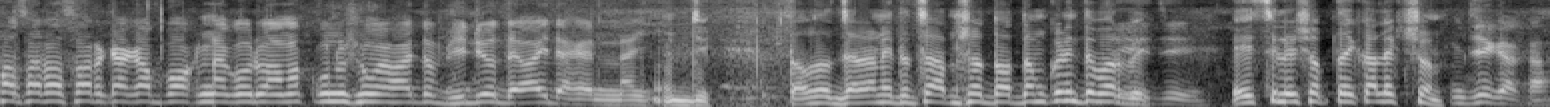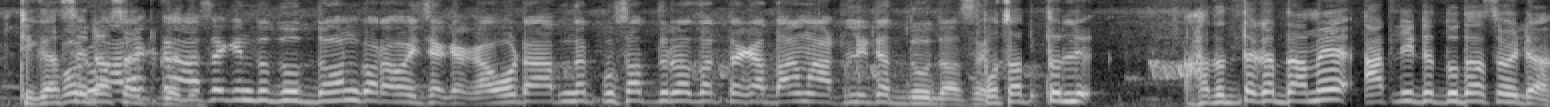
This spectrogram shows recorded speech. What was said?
সচরাচর কাকা বকনা গরু আমার কোনো সময় হয়তো ভিডিও দেওয়াই দেখেন নাই। জি। তারপর যারা নিতে আপনার সাথে দরদাম করে নিতে পারবে। এই ছিল সপ্তাহে কালেকশন জি কাকা। ঠিক আছে, এটা আরেকটা করে আছে কিন্তু দুধ দহন করা হয়েছে কাকা। ওটা আপনার পঁচাত্তর হাজার টাকা দাম আট লিটার দুধ আছে। পঁচাত্তর হাজার টাকার দামে আট লিটার দুধ আছে ওইটা।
